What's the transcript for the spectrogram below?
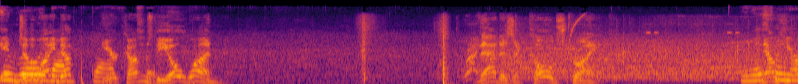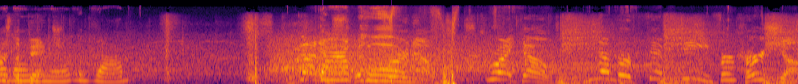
Into the windup, here comes the 0-1. That is a called strike. Now here's the pitch. Got him swinging for an out. Strikeout number 15 for Kershaw.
